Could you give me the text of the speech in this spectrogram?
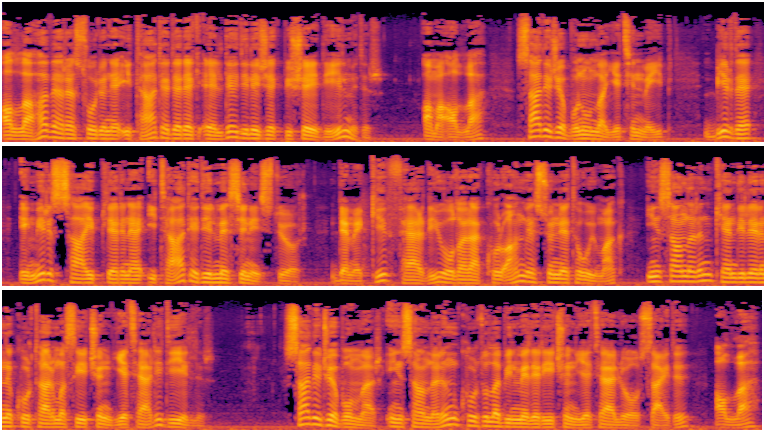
Allah'a ve Resulüne itaat ederek elde edilecek bir şey değil midir? Ama Allah sadece bununla yetinmeyip bir de emir sahiplerine itaat edilmesini istiyor. Demek ki ferdi olarak Kur'an ve sünnete uymak insanların kendilerini kurtarması için yeterli değildir. Sadece bunlar insanların kurtulabilmeleri için yeterli olsaydı, Allah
